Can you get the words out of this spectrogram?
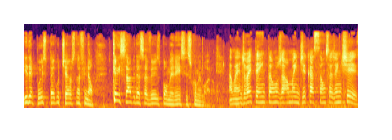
e depois pega o Chelsea na final. Quem sabe dessa vez os palmeirenses comemoram. Amanhã a gente vai ter então já uma indicação se a gente,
